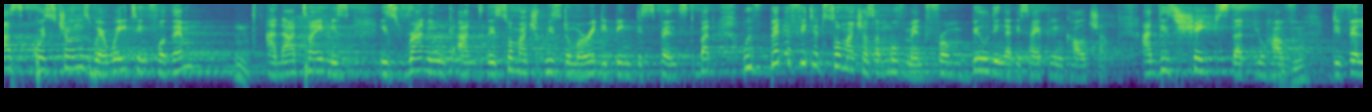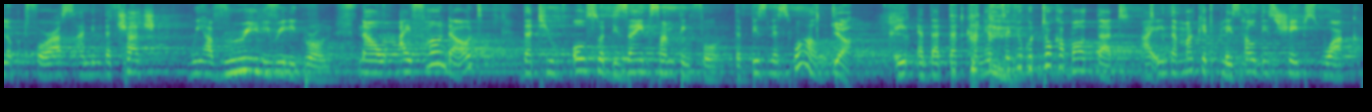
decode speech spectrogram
ask questions. We're waiting for them. And our time is, is running, and there's so much wisdom already being dispensed. But we've benefited so much as a movement from building a discipling culture and these shapes that you have developed for us. And in the church, we have really, really grown. Now, I found out that you've also designed something for the business world. Yeah. Eh, and that, that can help. So, if you could talk about that uh, in the marketplace, how these shapes work.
